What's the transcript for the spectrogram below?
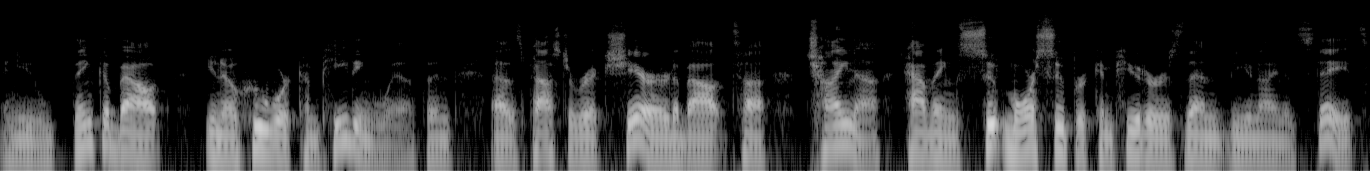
And you think about, you know, who we're competing with. And as Pastor Rick shared about uh, China having su- more supercomputers than the United States,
